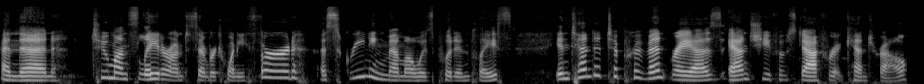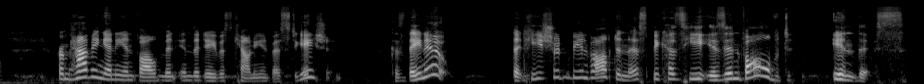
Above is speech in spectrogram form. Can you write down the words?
And then two months later, on December 23rd, a screening memo was put in place intended to prevent Reyes and Chief of Staff Rick Cantrell from having any involvement in the Davis County investigation because they knew that he shouldn't be involved in this because he is involved in this.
